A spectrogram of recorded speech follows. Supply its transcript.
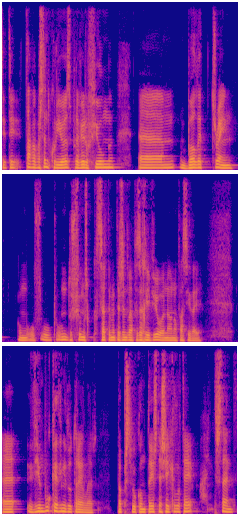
estava bastante curioso para ver o filme um, Bullet Train. Um, um dos filmes que certamente a gente vai fazer review ou não, não faço ideia. Uh, vi um bocadinho do trailer para perceber o contexto, achei aquilo até ah, interessante.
